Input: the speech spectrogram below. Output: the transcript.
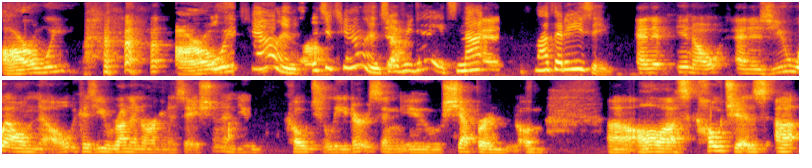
are we? are it's we? A challenge. it's a um, challenge yeah. every day. It's not, and, not that easy. And it, you know, and as you well know, because you run an organization and you coach leaders and you shepherd um, uh, all us coaches, uh,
